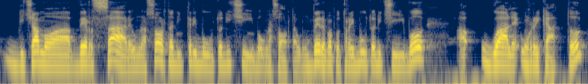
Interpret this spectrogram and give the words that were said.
diciamo, a versare una sorta di tributo di cibo, una sorta, un vero e proprio tributo di cibo, uguale un ricatto,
